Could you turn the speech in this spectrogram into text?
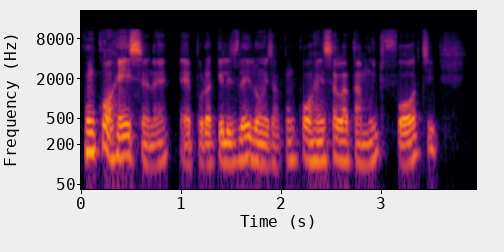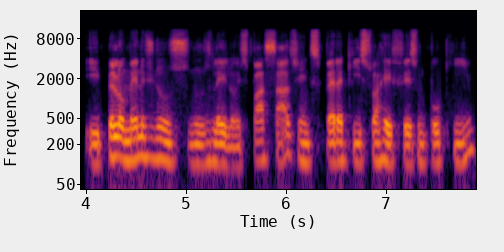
concorrência, né? É por aqueles leilões. A concorrência ela tá muito forte e pelo menos nos, nos leilões passados a gente espera que isso arrefeça um pouquinho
